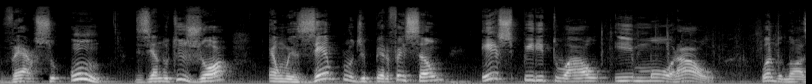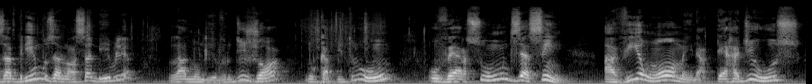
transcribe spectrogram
verso 1, dizendo que Jó é um exemplo de perfeição espiritual e moral. Quando nós abrimos a nossa Bíblia, lá no livro de Jó, no capítulo 1, o verso 1 diz assim: Havia um homem na terra de Uz,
